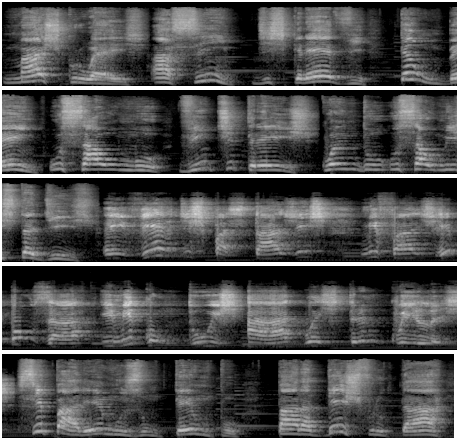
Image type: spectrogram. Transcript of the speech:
mais cruéis. Assim descreve tão bem o Salmo 23, quando o salmista diz: Em verdes pastagens me faz repousar e me conduz a águas tranquilas. Separemos um tempo para desfrutar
